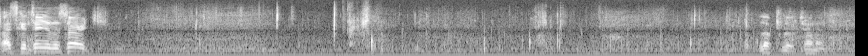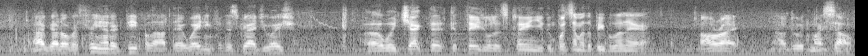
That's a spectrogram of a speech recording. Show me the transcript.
Let's continue the search. Look, Lieutenant, I've got over 300 people out there waiting for this graduation. Well, we checked the cathedral is clean. You can put some of the people in there. All right. I'll do it myself.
